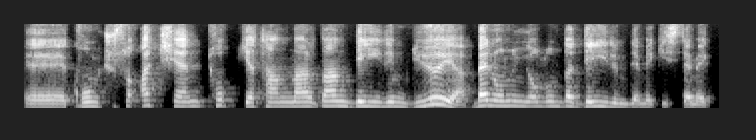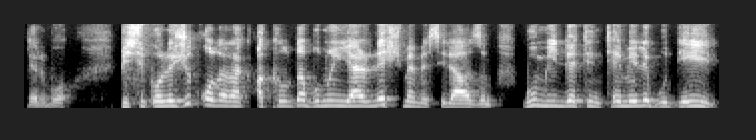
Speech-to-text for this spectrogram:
e, komşusu açen tok yatanlardan değilim diyor ya ben onun yolunda değilim demek istemektir bu. Psikolojik olarak akılda bunun yerleşmemesi lazım. Bu milletin temeli bu değil.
